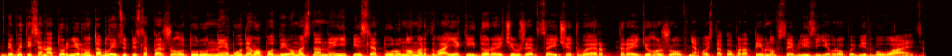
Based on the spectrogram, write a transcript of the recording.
Дивитися на турнірну таблицю після першого туру не будемо. Подивимось на неї після туру номер 2 який, до речі, вже в цей четвер, 3 жовтня. Ось так оперативно все в Лізі Європи відбувається.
